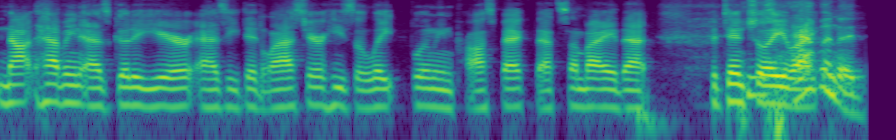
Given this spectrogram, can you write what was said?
not having as good a year as he did last year. He's a late blooming prospect. That's somebody that potentially he's like, having a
